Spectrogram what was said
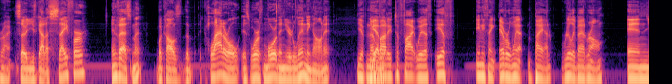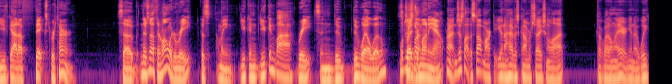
Right. So you've got a safer investment because the collateral is worth more than you're lending on it. You have You have a- nobody to fight with if anything ever went bad, really bad wrong. and you've got a fixed return. So but there's nothing wrong with a REIT because I mean you can you can buy REITs and do do well with them. Well, spread your like- money out. Right. And just like the stock market, you and I have this conversation a lot. Talk about it on the air. You know, we,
